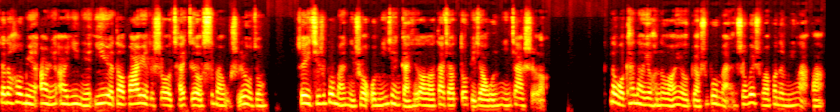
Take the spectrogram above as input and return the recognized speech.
再到后面二零二一年一月到八月的时候才只有四百五十六宗。所以其实不瞒你说，我明显感觉到了大家都比较文明驾驶了。那我看到有很多网友表示不满，说为什么不能鸣喇叭？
